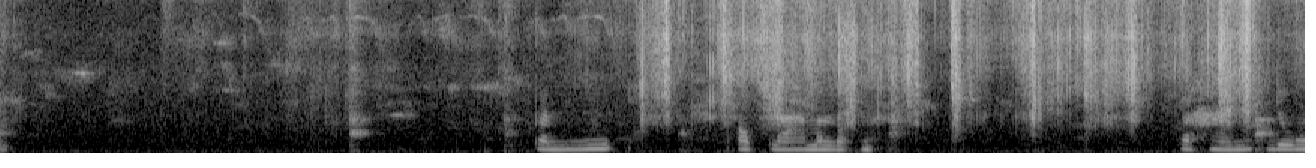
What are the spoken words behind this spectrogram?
ยตอนนี้เอาปลามาลงปลาหางยุง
